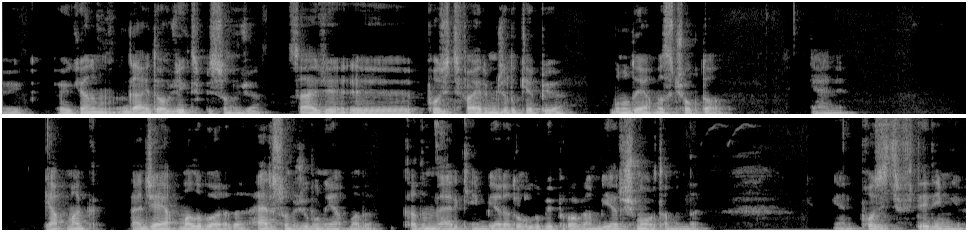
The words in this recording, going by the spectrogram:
Ee, Öykü Hanım gayet objektif bir sunucu. Sadece e, pozitif ayrımcılık yapıyor. Bunu da yapması çok doğal. Yani yapmak bence yapmalı bu arada. Her sunucu bunu yapmalı. Kadın ve erkeğin bir arada olduğu bir program, bir yarışma ortamında. Yani pozitif dediğim gibi.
